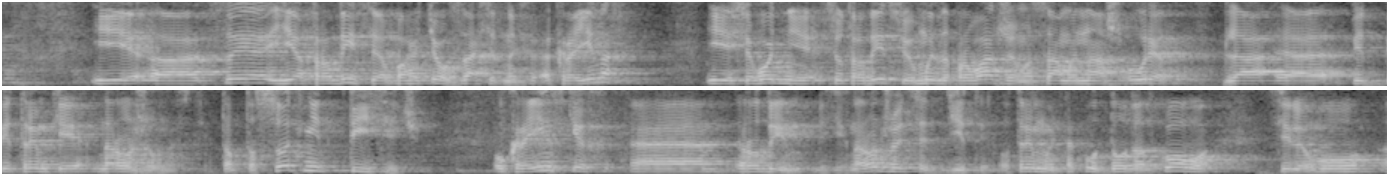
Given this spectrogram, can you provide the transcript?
І е, це є традиція в багатьох західних країнах. І сьогодні цю традицію ми запроваджуємо саме наш уряд для е, під- підтримки народжуваності. Тобто сотні тисяч українських е, родин, в яких народжуються діти, отримують таку додаткову цільову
